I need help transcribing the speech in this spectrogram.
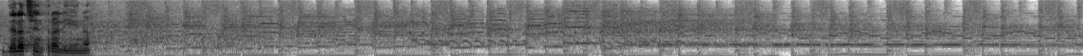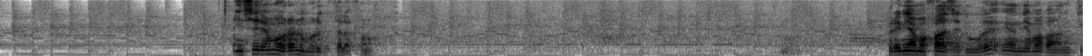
della centralina. Inseriamo ora il numero di telefono. Premiamo fase 2 e andiamo avanti.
